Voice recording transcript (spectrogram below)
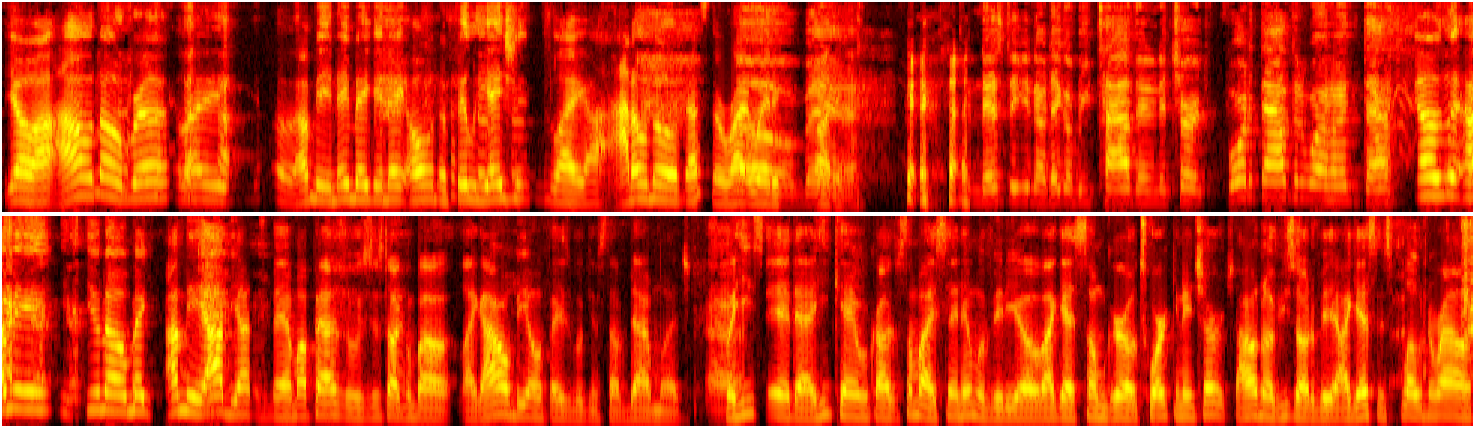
yo, I, I don't know, bro. Like. I mean, they making their own affiliations. Like, I, I don't know if that's the right oh, way to. Oh man. Next thing you know, they're gonna be tithing in the church forty thousand, one hundred thousand. I mean, you know, make. I mean, I'll be honest, man. My pastor was just talking about like I don't be on Facebook and stuff that much, uh, but he said that he came across somebody sent him a video of I guess some girl twerking in church. I don't know if you saw the video. I guess it's floating around,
